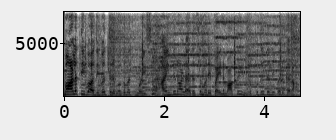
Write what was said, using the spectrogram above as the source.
மாலத்தீவு அதிபர் திரு. முகமது மொய்சு ஐந்து நாள் அரசுமுறை பயணமாக இன்று புதுதில்லி வருகிறார்.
